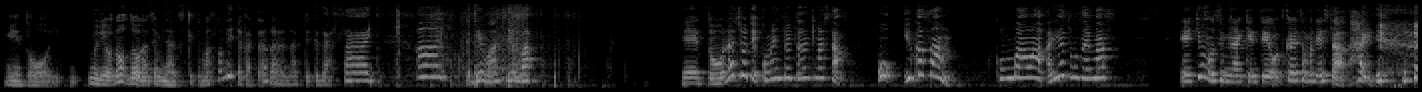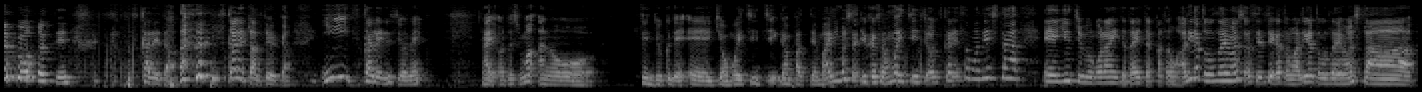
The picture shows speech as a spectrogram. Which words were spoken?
えっ、と、無料の動画セミナーつけてますので、よかったらご覧になってください。はい。では、では。えっ、と、ラジオでコメントいただきました。お、ゆかさん、こんばんは。ありがとうございます。えー、今日のセミナー検定お疲れ様でした。はい。もうね、疲れた。疲れたというか、いい疲れですよね。はい。私も、あのー全力で、えー、今日も一日頑張ってまいりました。ゆかさんも一日お疲れ様でした。えー、YouTube ご覧いただいた方もありがとうございました。先生方もありがとうございました。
